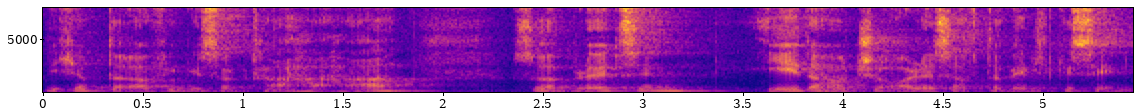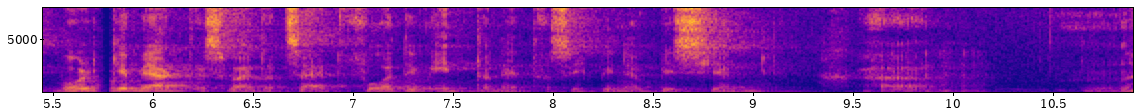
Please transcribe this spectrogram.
Ich habe daraufhin gesagt, hahaha, ha, ha, so ein Blödsinn, jeder hat schon alles auf der Welt gesehen. Wohlgemerkt, es war in der Zeit vor dem Internet, also ich bin ein bisschen, äh,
